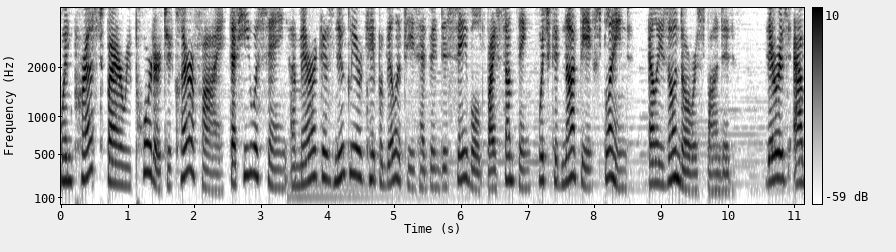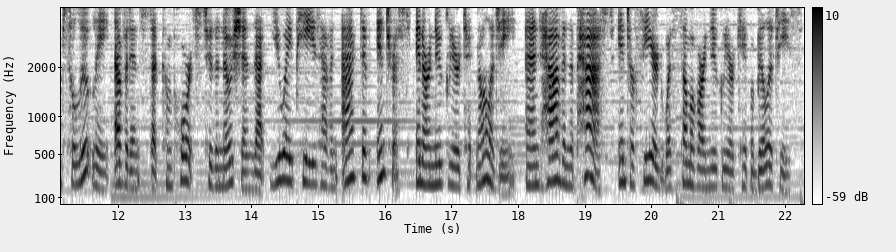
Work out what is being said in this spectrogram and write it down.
When pressed by a reporter to clarify that he was saying America's nuclear capabilities had been disabled by something which could not be explained, Elizondo responded, there is absolutely evidence that comports to the notion that UAPs have an active interest in our nuclear technology and have in the past interfered with some of our nuclear capabilities.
